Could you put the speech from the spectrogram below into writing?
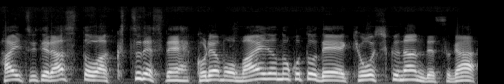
はい、続いてラストは靴ですね。これはもう毎度のことで恐縮なんですが、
